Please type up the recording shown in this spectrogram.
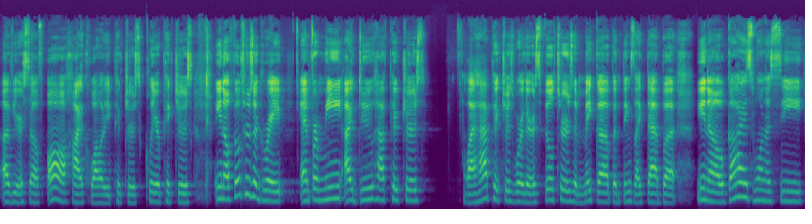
of yourself, all high quality pictures, clear pictures. You know, filters are great. And for me, I do have pictures. Well, I have pictures where there's filters and makeup and things like that, but you know, guys want to see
